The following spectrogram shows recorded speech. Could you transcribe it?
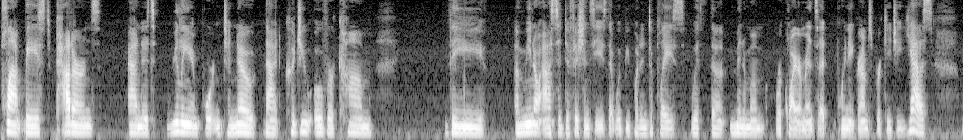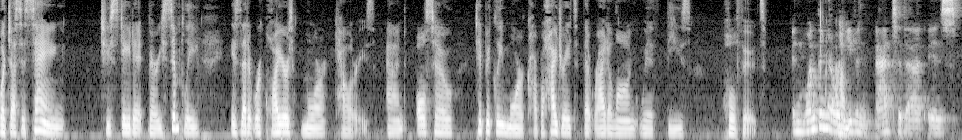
plant based patterns, and it's really important to note that could you overcome the amino acid deficiencies that would be put into place with the minimum requirements at 0.8 grams per kg? Yes. What Jess is saying to state it very simply, is that it requires more calories and also typically more carbohydrates that ride along with these whole foods. And one thing I would um, even add to that is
